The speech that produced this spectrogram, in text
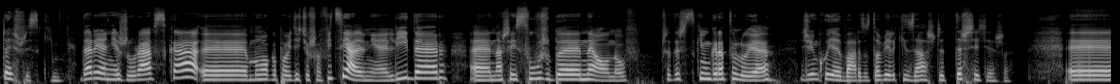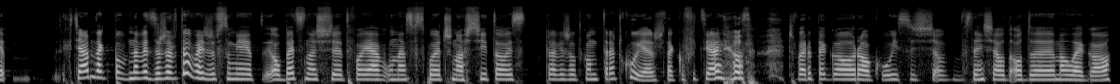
cześć wszystkim. Daria Nieżurawska, mogę powiedzieć już oficjalnie, lider naszej służby neonów. Przede wszystkim gratuluję. Dziękuję bardzo, to wielki zaszczyt, też się cieszę. Chciałam tak nawet zażartować, że w sumie obecność Twoja u nas w społeczności to jest prawie, że odkąd traczkujesz, tak oficjalnie od czwartego roku, jesteś w sensie od, od e, małego,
